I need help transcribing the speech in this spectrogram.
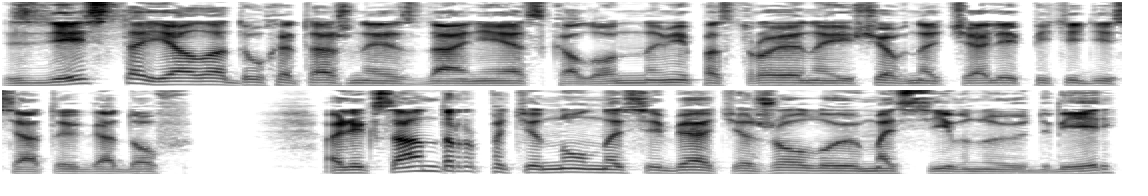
Здесь стояло двухэтажное здание с колоннами, построенное еще в начале 50-х годов. Александр потянул на себя тяжелую массивную дверь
